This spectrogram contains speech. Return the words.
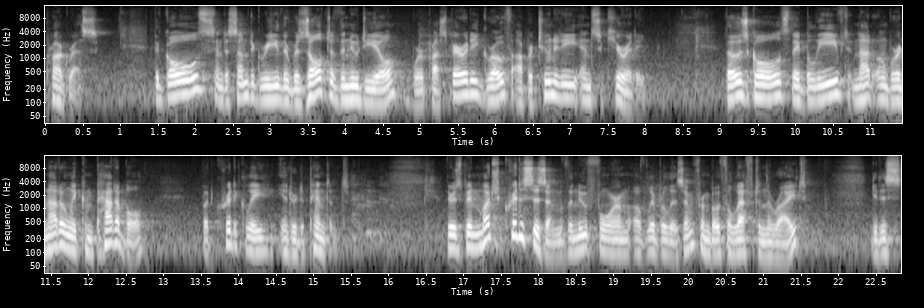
progress. The goals, and to some degree the result of the New Deal, were prosperity, growth, opportunity, and security. Those goals, they believed, not, were not only compatible, but critically interdependent. There's been much criticism of the new form of liberalism from both the left and the right. It is,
